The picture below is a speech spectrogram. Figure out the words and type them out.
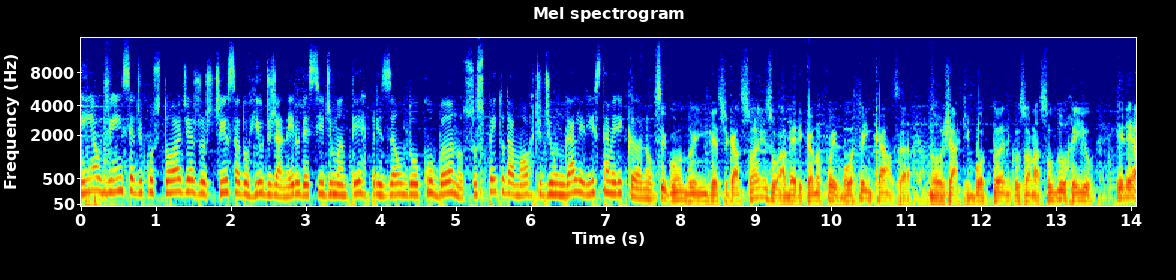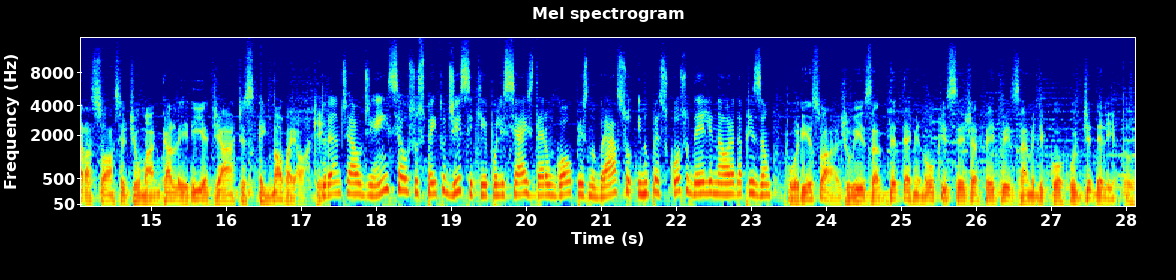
Em audiência de custódia, a Justiça do Rio de Janeiro decide manter prisão do cubano suspeito da morte de um galerista americano. Segundo investigações, o americano foi morto em casa, no Jardim Botânico, Zona Sul do Rio. Ele era sócio de uma galeria de artes em Nova York. Durante a audiência, o suspeito disse que policiais deram golpes no braço e no pescoço dele na hora da prisão. Por isso, a juíza determinou que seja feito o exame de corpo de delito.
